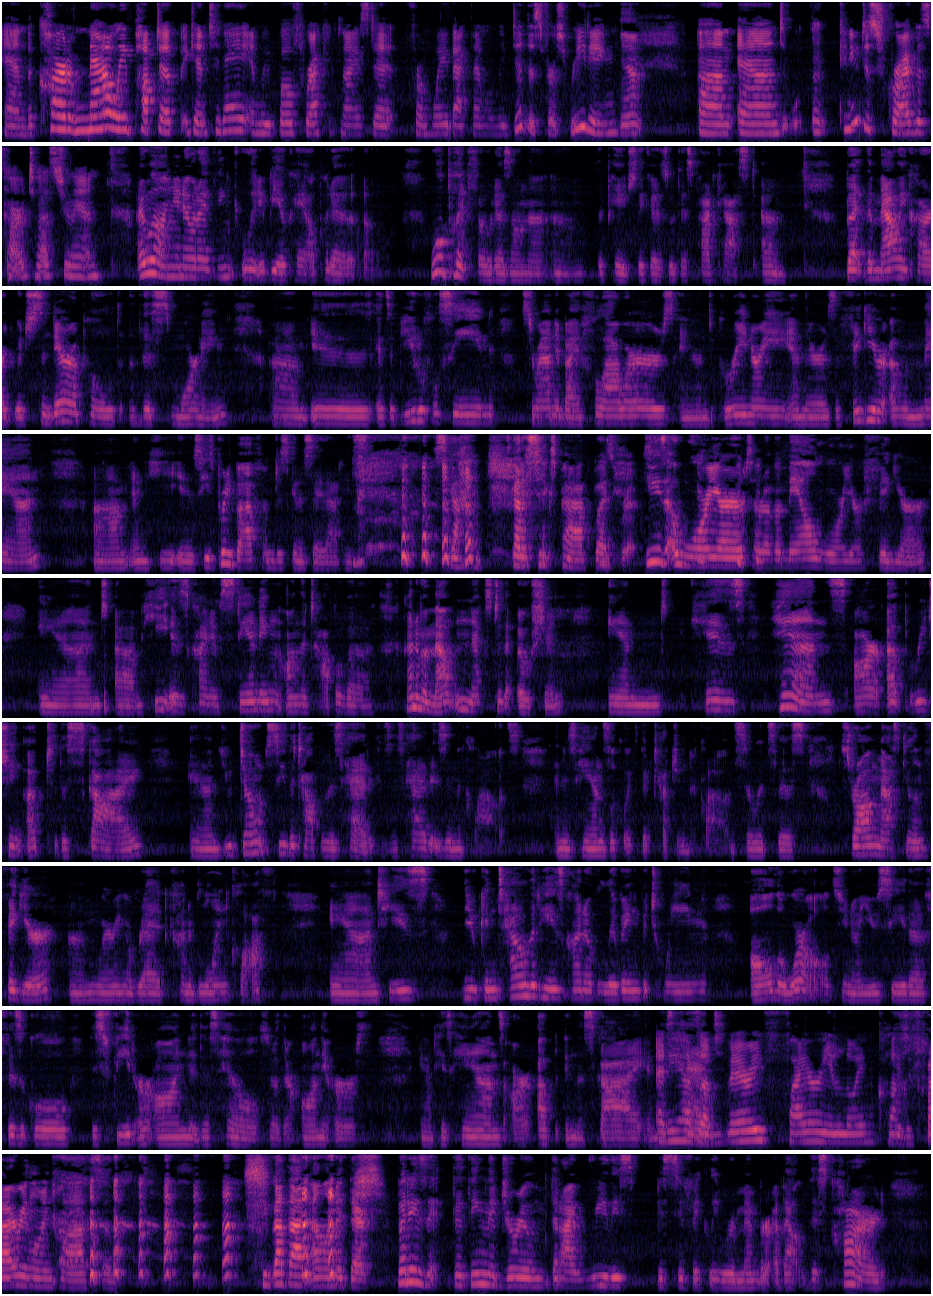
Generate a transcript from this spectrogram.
And the card of Maui popped up again today, and we both recognized it from way back then when we did this first reading. Yeah. Um, and uh, can you describe this card to us, Julienne? I will, and you know what? I think would it be okay? I'll put a, a we'll put photos on the um, the page that goes with this podcast. Um, but the Maui card, which Cyndera pulled this morning, um, is it's a beautiful scene surrounded by flowers and greenery, and there is a figure of a man. Um, and he is he's pretty buff. I'm just gonna say that he's he's got he's got a six pack, but He's he's a warrior, sort of a male warrior figure, and um, he is kind of standing on the top of a kind of a mountain next to the ocean, and his hands are up, reaching up to the sky, and you don't see the top of his head because his head is in the clouds, and his hands look like they're touching the clouds. So it's this strong masculine figure um, wearing a red kind of loincloth, and he's you can tell that he's kind of living between all the worlds. You know, you see the physical, his feet are on this hill, so they're on the earth, and his hands are up in the sky. And, And he has head, a very fiery loincloth. he has a fiery loincloth, so you've got that element there. But is it the thing that drew that I really specifically remember about this card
